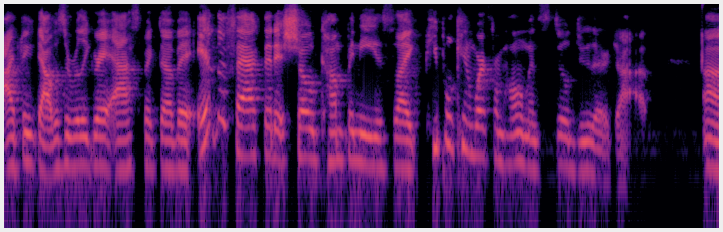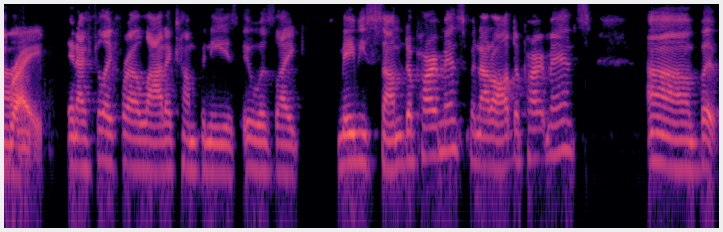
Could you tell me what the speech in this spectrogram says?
I think that was a really great aspect of it. And the fact that it showed companies like people can work from home and still do their job. Um, right. And I feel like for a lot of companies, it was like maybe some departments, but not all departments. Um, but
